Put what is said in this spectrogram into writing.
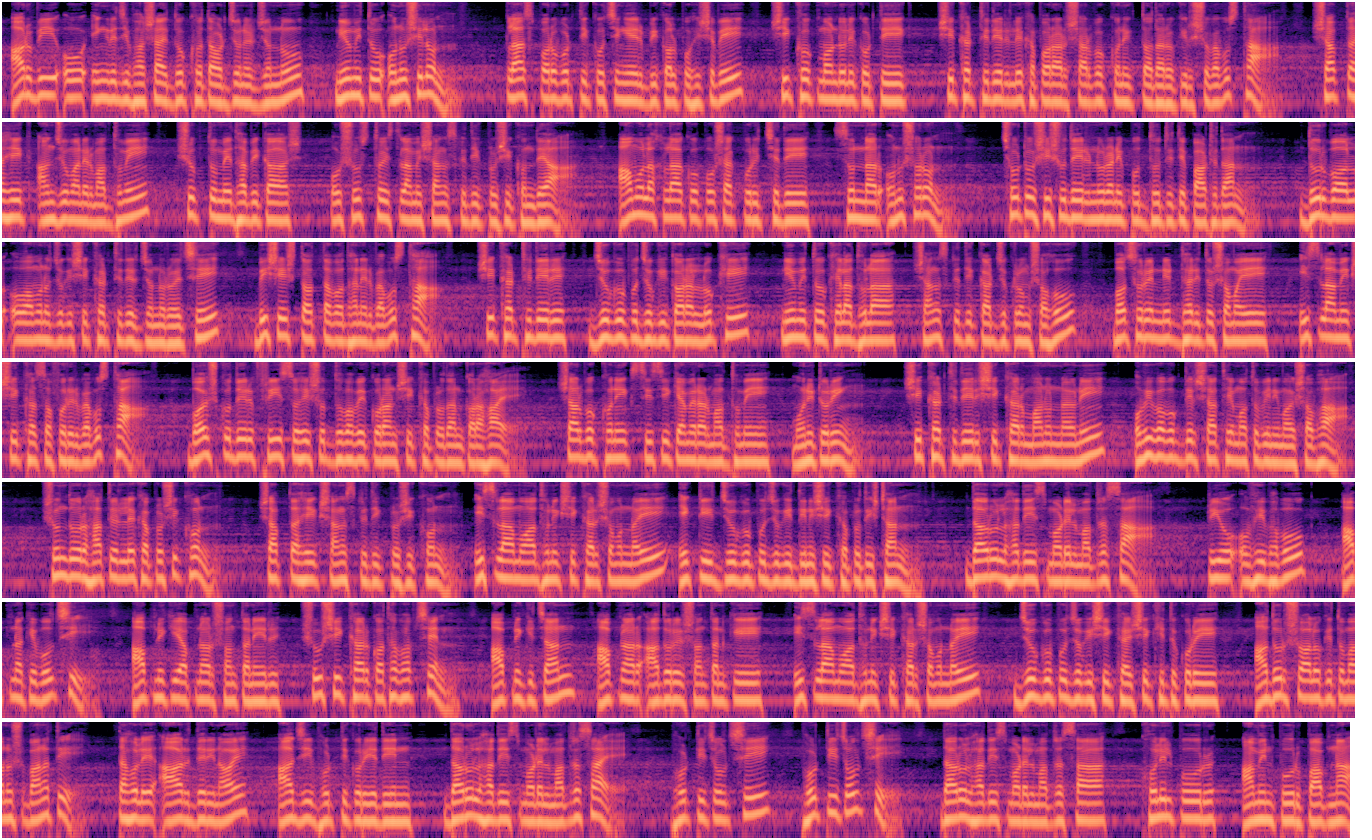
আরবি ও ইংরেজি ভাষায় দক্ষতা অর্জনের জন্য নিয়মিত অনুশীলন। ক্লাস পরবর্তী কোচিংয়ের বিকল্প হিসেবে শিক্ষক মণ্ডলী কর্তৃক শিক্ষার্থীদের লেখাপড়ার সার্বক্ষণিক তদারকির সুব্যবস্থা। সাপ্তাহিক আঞ্জুমানের মাধ্যমে সুপ্ত মেধা বিকাশ ও সুস্থ ইসলামী সাংস্কৃতিক প্রশিক্ষণ দেয়া। আমল আখলাক ও পোশাক পরিচ্ছেদে সুন্নার অনুসরণ, ছোট শিশুদের নুরানি পদ্ধতিতে পাঠদান, দুর্বল ও অমনোযোগী শিক্ষার্থীদের জন্য রয়েছে বিশেষ তত্ত্বাবধানের ব্যবস্থা। শিক্ষার্থীদের যুগোপযোগী করার লক্ষ্যে নিয়মিত খেলাধুলা, সাংস্কৃতিক কার্যক্রম সহ বছরের নির্ধারিত সময়ে ইসলামিক শিক্ষা সফরের ব্যবস্থা। বয়স্কদের ফ্রি সহি শুদ্ধভাবে কোরআন শিক্ষা প্রদান করা হয়। সার্বক্ষণিক সিসি ক্যামেরার মাধ্যমে মনিটরিং। শিক্ষার্থীদের শিক্ষার মানোন্নয়নে অভিভাবকদের সাথে মতবিনিময় সভা, সুন্দর হাতের লেখা প্রশিক্ষণ, সাপ্তাহিক সাংস্কৃতিক প্রশিক্ষণ, ইসলাম ও আধুনিক শিক্ষার সমন্বয়ে একটি যুগ উপযোগী দিনী শিক্ষা প্রতিষ্ঠান, দারুল হাদিস মডেল মাদ্রাসা। প্রিয় অভিভাবক, আপনাকে বলছি, আপনি কি আপনার সন্তানের সুশিক্ষার কথা ভাবছেন? আপনি কি চান আপনার আদরের সন্তানকে ইসলাম ও আধুনিক শিক্ষার সমন্বয়ে যুগ উপযোগী শিক্ষায় শিক্ষিত করে আদর্শ আলোকিত মানুষ বানাতে, তাহলে আর দেরি নয়, আজই ভর্তি করিয়ে দিন দারুল হাদিস মডেল মাদ্রাসায়। ভর্তি চলছে ভর্তি চলছে, দারুল হাদিস মডেল মাদ্রাসা, খলিলপুর, আমিনপুর, পাবনা।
